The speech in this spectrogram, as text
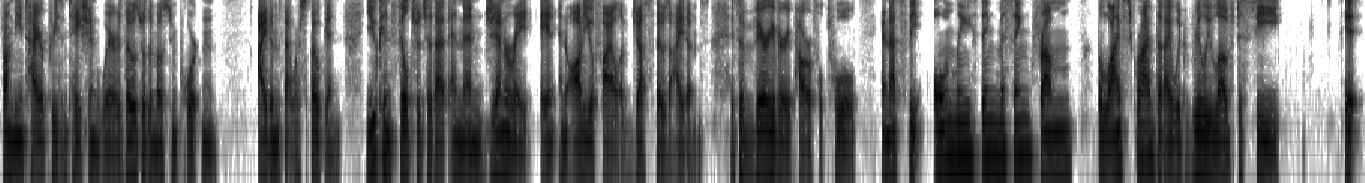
from the entire presentation where those were the most important items that were spoken. You can filter to that and then generate a, an audio file of just those items. It's a very very powerful tool. And that's the only thing missing from the LiveScribe that I would really love to see it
